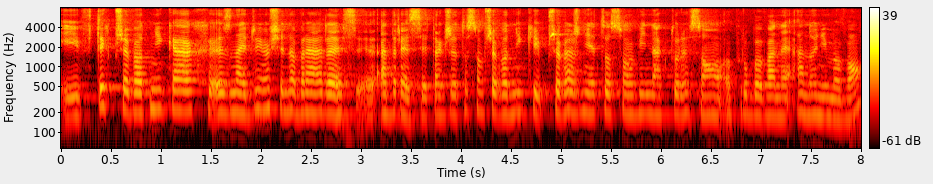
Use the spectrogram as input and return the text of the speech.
I w tych przewodnikach e, znajdują się dobre adresy, adresy, także to są przewodniki, przeważnie to są wina, które są próbowane anonimowo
